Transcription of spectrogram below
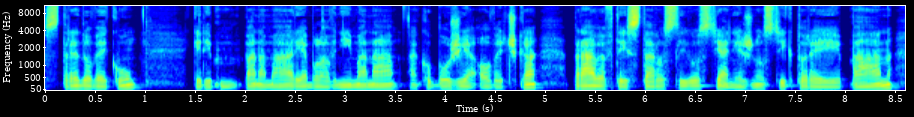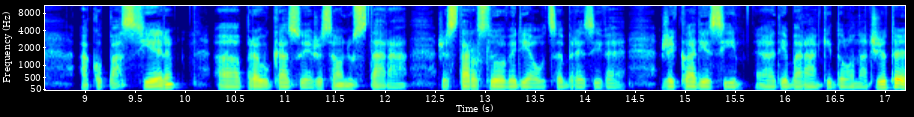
stredoveku, kedy pána Mária bola vnímaná ako Božia ovečka práve v tej starostlivosti a nežnosti, ktoré je pán ako pastier preukazuje, že sa o ňu stará, že starostlivo vedia ovce brezivé, že kladie si tie baránky do lona. Čiže to je,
